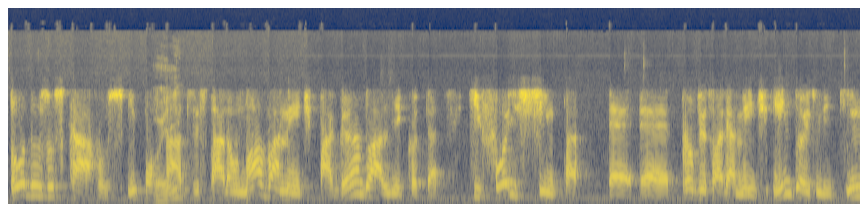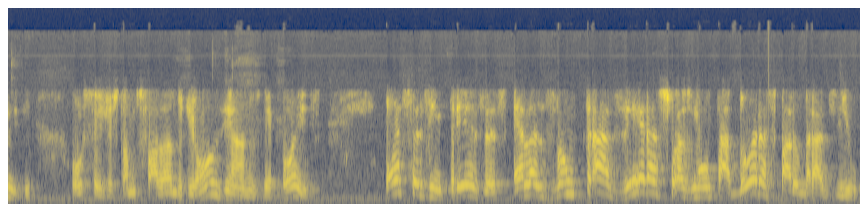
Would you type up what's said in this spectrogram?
todos os carros importados Oi? estarão novamente pagando a alíquota que foi extinta é, é, provisoriamente em 2015, ou seja, estamos falando de 11 anos depois, essas empresas elas vão trazer as suas montadoras para o Brasil.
